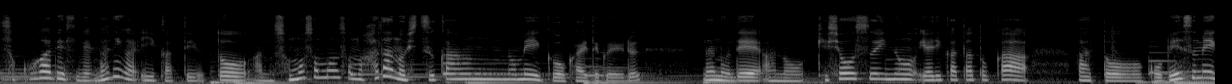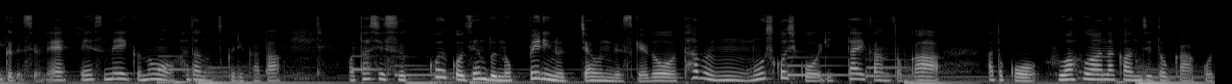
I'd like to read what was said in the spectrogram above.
そこがですね何がいいかっていうとあのそもそもその肌の質感のメイクを変えてくれる。なのであの化粧水のやり方とかあとこうベースメイクですよね。ベースメイクの肌の作り方。私すっごいこう全部のっぺり塗っちゃうんですけど多分もう少しこう立体感とかあとこうふわふわな感じとかこう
